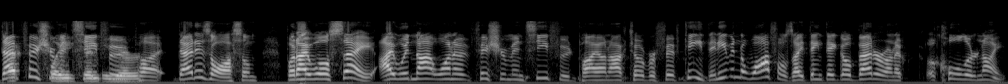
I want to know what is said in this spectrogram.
that fisherman seafood pie, that is awesome. But I will say, I would not want a fisherman seafood pie on October 15th. And even the waffles, I think they go better on a, a cooler night.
